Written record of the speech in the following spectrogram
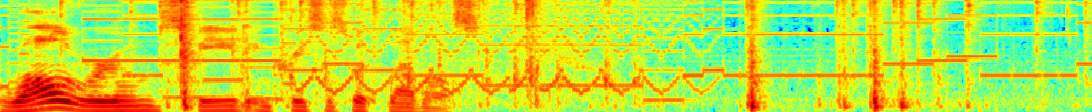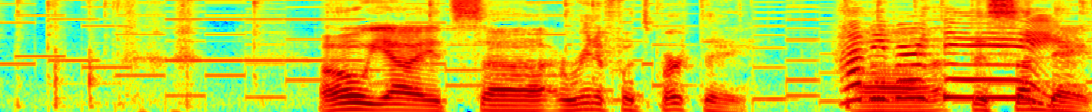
Wall room speed increases with levels. oh yeah, it's uh, Arena Foot's birthday. happy Uh, birthday! This Sunday.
